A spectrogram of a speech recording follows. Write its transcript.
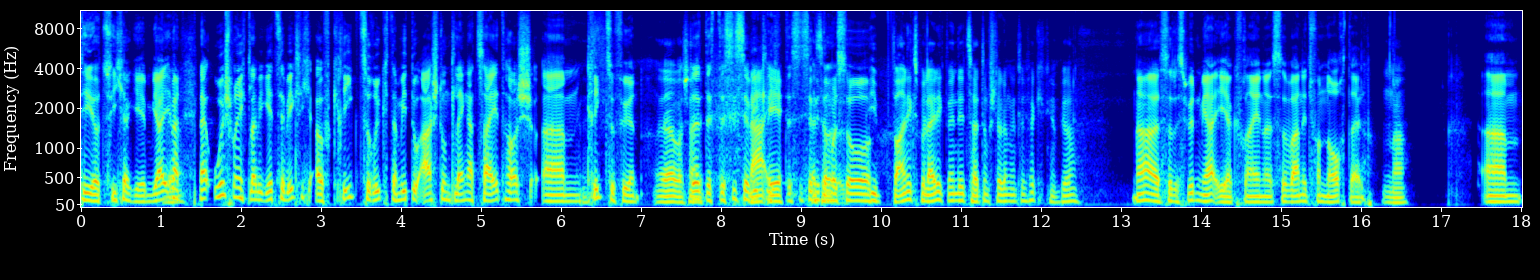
Die wird sicher geben. Ja, ich Ja. meine, na, ursprünglich, glaube ich, geht es ja wirklich auf Krieg zurück, damit du eine Stunde länger Zeit hast, ähm, Krieg zu führen. Ja, wahrscheinlich. das, das ist ja Na, wirklich, eh. das ist ja Also, nicht einmal so. Ich war nichts beleidigt, wenn die Zeitumstellung endlich wegkommt, ja. Na, also das würde mir auch eher gefreien, also war nicht von Nachteil. Na. Ähm,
